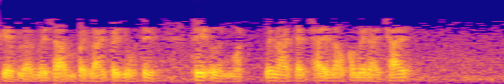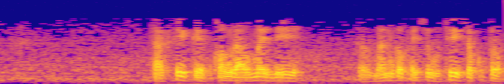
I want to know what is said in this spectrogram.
เก็บเลยไม่ทราบไปไหลไปอยู่ที่ที่อื่นหมด เวลาจะใช้เราก็ไม่ได้ใช้ถ้าที่เก็บของเราไม่ดีมันก็ไปสู่ที่สกปรก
